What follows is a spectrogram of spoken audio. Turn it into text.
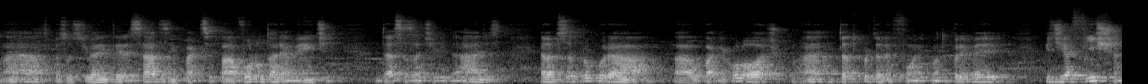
né, as pessoas que estiverem interessadas em participar voluntariamente dessas atividades, ela precisa procurar ah, o Parque Ecológico, né, tanto por telefone quanto por e-mail, pedir a ficha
